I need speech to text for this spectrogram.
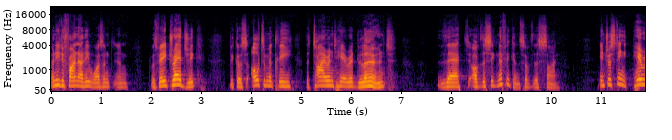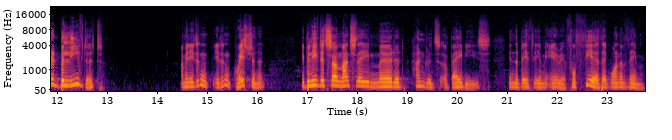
only to find out he wasn't. And it was very tragic because ultimately the tyrant Herod learned that of the significance of this sign. Interesting, Herod believed it. I mean, he didn't, he didn't question it. He believed it so much that he murdered hundreds of babies in the Bethlehem area for fear that one of them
